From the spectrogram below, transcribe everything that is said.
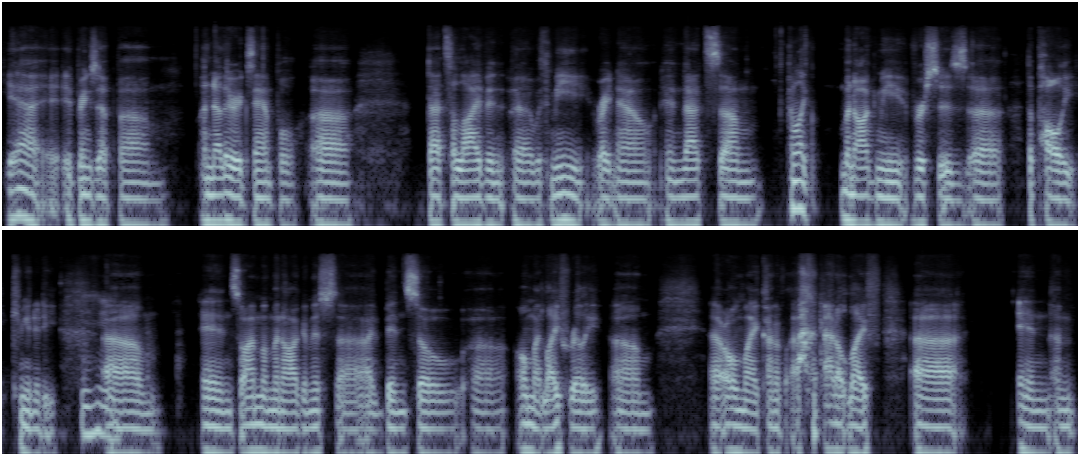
Yeah, it, brings up um, another example uh, that's alive in, uh, with me right now, and that's um, kind of like monogamy versus uh, the poly community. Mhm. Um, and so I'm a monogamist. Uh, I've been so uh, all my life, really, um, uh, all my kind of adult life. Uh, and I'm,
